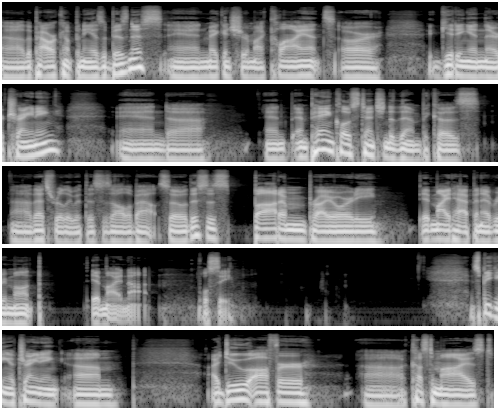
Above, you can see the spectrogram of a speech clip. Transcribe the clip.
uh, the power company as a business and making sure my clients are getting in their training and uh, and and paying close attention to them because uh, that's really what this is all about. So this is bottom priority. It might happen every month. It might not. We'll see. And speaking of training, um, I do offer uh, customized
